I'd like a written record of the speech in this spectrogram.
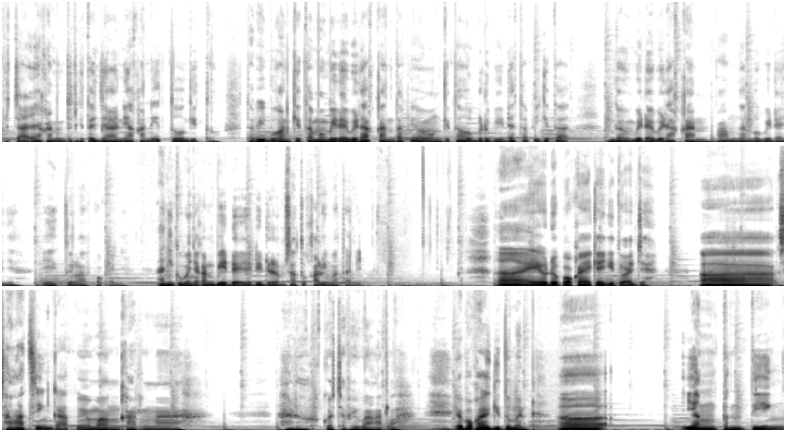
percaya akan itu kita jalani akan itu gitu. Tapi bukan kita membeda-bedakan tapi memang kita berbeda tapi kita nggak membeda-bedakan. Paham kan lo bedanya? Ya itulah pokoknya anjing kebanyakan beda ya di dalam satu kalimat tadi. Uh, ya udah pokoknya kayak gitu aja. Uh, sangat singkat memang karena aduh gue capek banget lah. Ya pokoknya gitu men. Uh, yang penting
